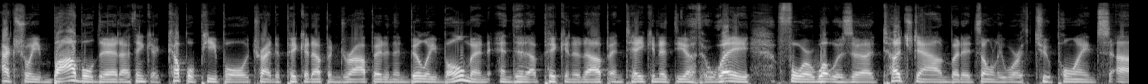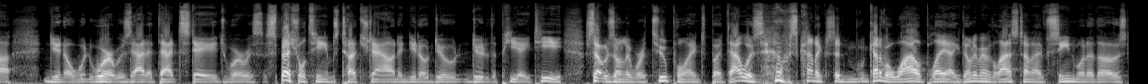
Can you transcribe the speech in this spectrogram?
actually bobbled it. I think a couple people tried to pick it up and drop it, and then Billy Bowman ended up picking it up and taking it the other way for what was a touchdown, but it's only worth two points, uh, you know, where it was at at that stage, where it was a special teams touchdown, and, you know, due, due to the PAT. So that was only worth two points, but that was, that was kind of kind of a wild play. I don't remember the last time I've seen one of those.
